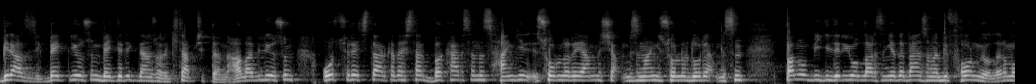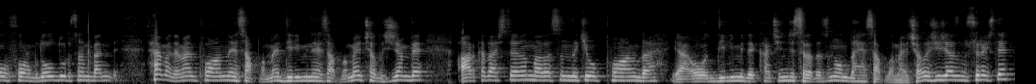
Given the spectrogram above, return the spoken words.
Birazcık bekliyorsun. Bekledikten sonra kitapçıklarını alabiliyorsun. O süreçte arkadaşlar bakarsanız hangi soruları yanlış yapmışsın, hangi soruları doğru yapmışsın. Bana o bilgileri yollarsın ya da ben sana bir form yollarım. O formu doldurursan ben hemen hemen puanını hesaplamaya, dilimini hesaplamaya çalışacağım ve arkadaşların arasındaki o puanı da yani o dilimi de kaçıncı sıradasın onu da hesaplamaya çalışacağız bu süreçte.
